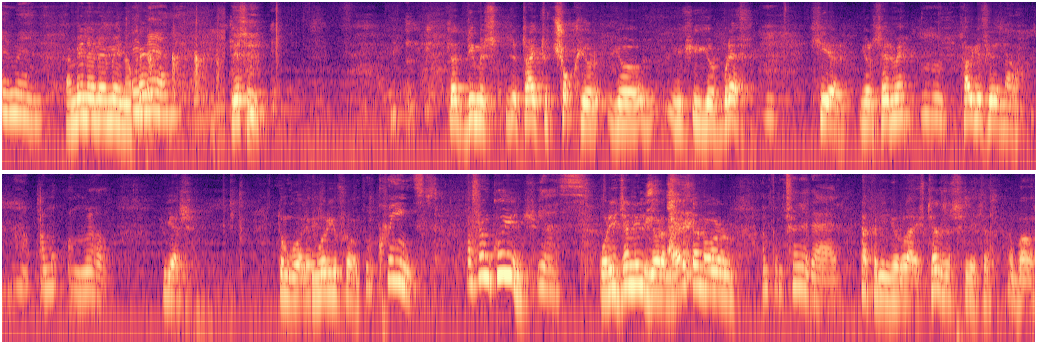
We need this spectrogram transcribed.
Amen. Amen and amen, okay? Amen. Listen. That demons try to choke your your your breath here. You understand me? Mm-hmm. How you feel now? I'm, I'm well. Yes. Don't worry. Where are you from? From Queens. I'm from Queens. Yes. Originally, you're American or I'm from Trinidad. what happened in your life? Tell us a little about.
